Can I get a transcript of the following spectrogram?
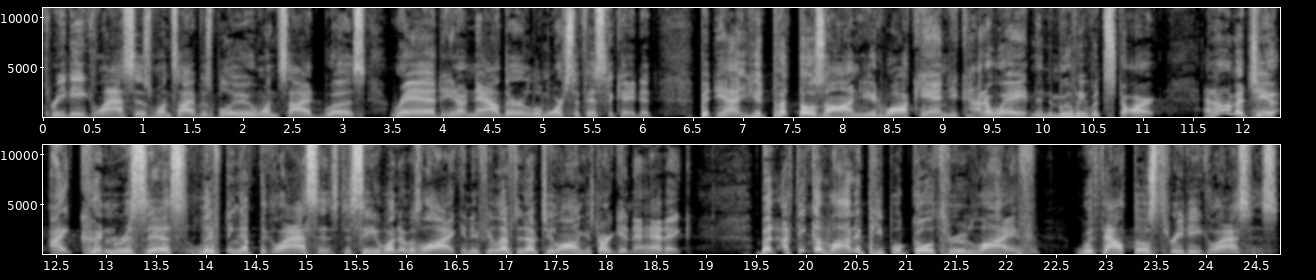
3D glasses. One side was blue, one side was red. You know, now they're a little more sophisticated. But yeah, you'd put those on, you'd walk in, you kind of wait, and then the movie would start. And I don't know about you, I couldn't resist lifting up the glasses to see what it was like. And if you left it up too long, you start getting a headache. But I think a lot of people go through life without those 3D glasses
